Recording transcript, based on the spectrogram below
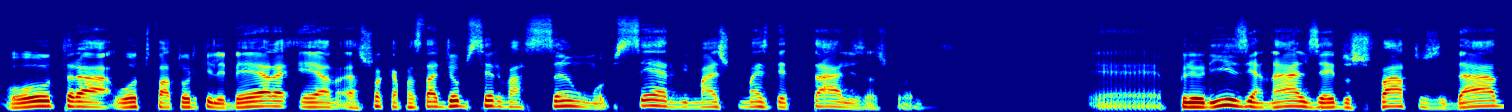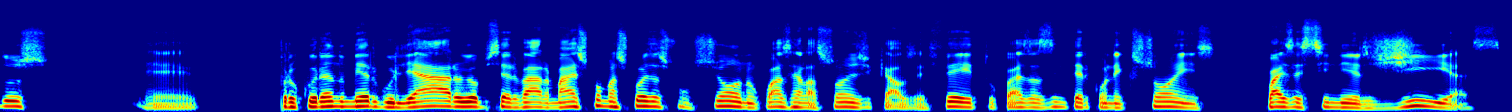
Outra, outro fator que libera é a, a sua capacidade de observação. Observe mais com mais detalhes as coisas. É, priorize a análise aí dos fatos e dados, é, procurando mergulhar e observar mais como as coisas funcionam, quais relações de causa e efeito, quais as interconexões, quais as sinergias,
